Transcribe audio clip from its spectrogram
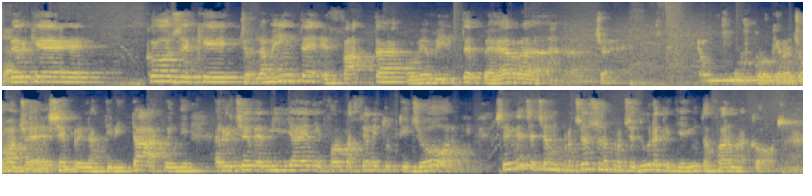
certo. Perché cose che cioè, la mente è fatta ovviamente per cioè, è un muscolo che ragiona, cioè è sempre in attività, quindi riceve migliaia di informazioni tutti i giorni. Se invece c'è un processo, una procedura che ti aiuta a fare una cosa,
